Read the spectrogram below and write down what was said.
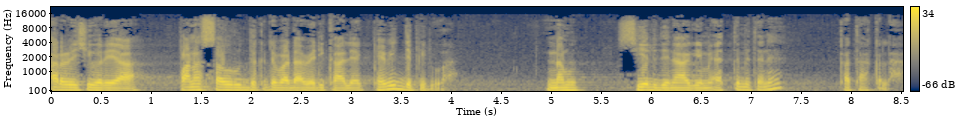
අර රිෂිවරයා පනස් අවුරුද්ධකට වඩා වැඩි කාලයක් පැවිද්ද පිරුවා. නමුත් සියලු දෙනාගේම ඇත්ත මෙතන කතා කළා.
